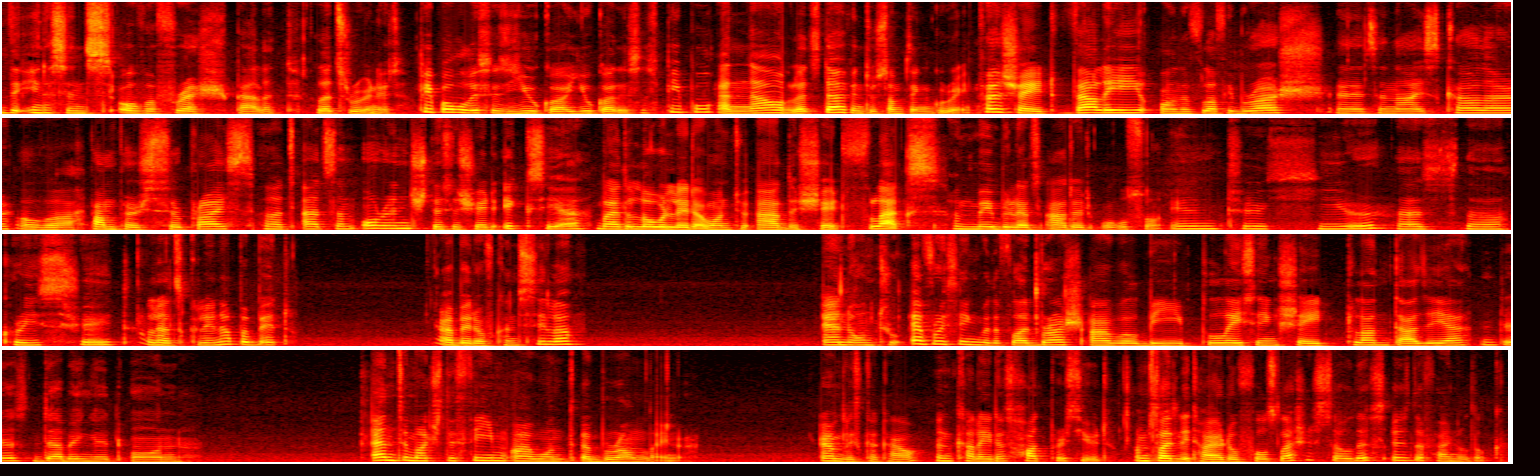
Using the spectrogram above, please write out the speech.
The Innocence of a Fresh palette. Let's ruin it. People, this is Yucca. Yucca, this is People. And now let's dive into something green. First shade, Valley on a fluffy brush. And it's a nice color of a Pampers Surprise. Let's add some orange. This is shade Ixia. By the lower lid, I want to add the shade Flex. And maybe let's add it also into here as the crease shade. Let's clean up a bit. A bit of concealer and onto everything with a flat brush I will be placing shade Plantasia just dabbing it on and to match the theme I want a brown liner I'm Cacao and Kaleidos Hot Pursuit. I'm slightly tired of false lashes so this is the final look.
